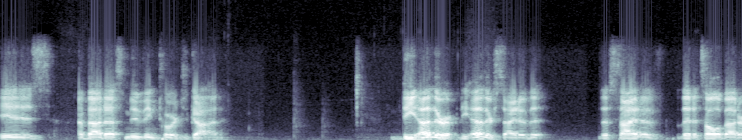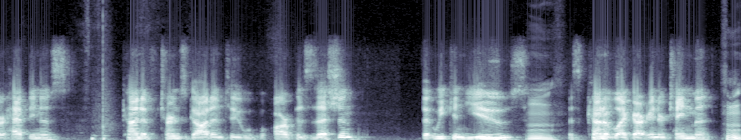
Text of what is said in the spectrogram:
is about us moving towards God. The other the other side of it, the side of that it's all about our happiness, kind of turns God into our possession that we can use. Mm. It's kind of like our entertainment, hmm.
